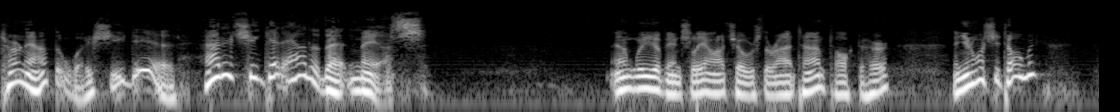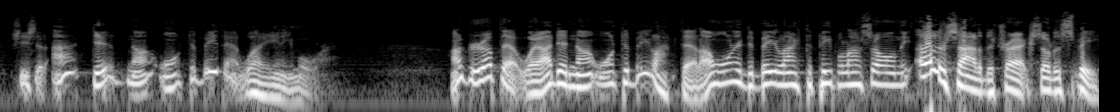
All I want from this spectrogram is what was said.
turn out the way she did? How did she get out of that mess? And we eventually, I chose the right time, talked to her. And you know what she told me? She said, I did not want to be that way anymore. I grew up that way. I did not want to be like that. I wanted to be like the people I saw on the other side of the track, so to speak.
